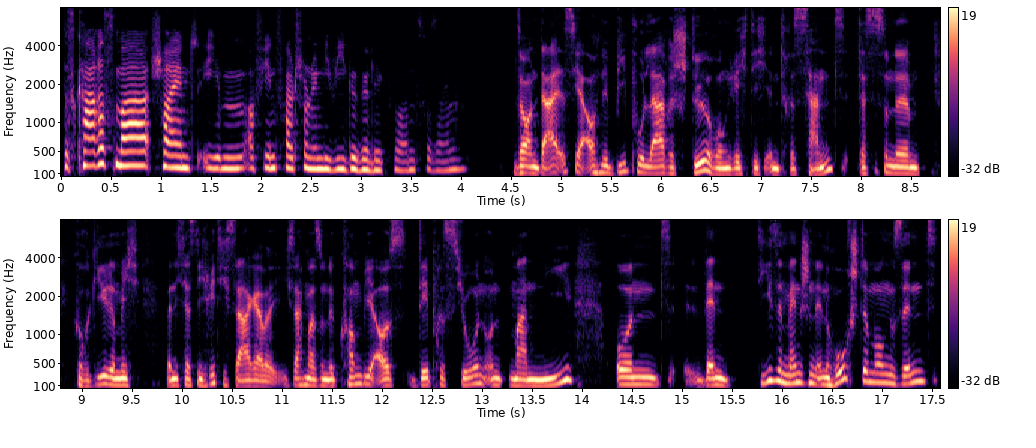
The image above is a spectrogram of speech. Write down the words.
Das Charisma scheint ihm auf jeden Fall schon in die Wiege gelegt worden zu sein. So, und da ist ja auch eine bipolare Störung richtig interessant. Das ist so eine, korrigiere mich, wenn ich das nicht richtig sage, aber ich sag mal so eine Kombi aus Depression und Manie. Und wenn diese Menschen in Hochstimmung sind,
